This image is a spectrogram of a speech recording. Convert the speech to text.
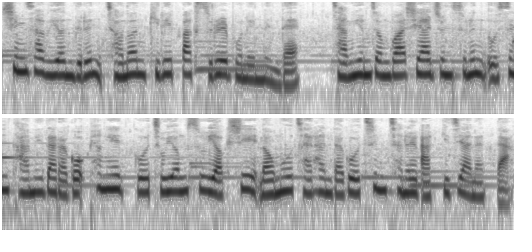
심사위원들은 전원 기립박수를 보냈는데 장윤정과 시아준수는 우승감이다라고 평했고 조영수 역시 너무 잘한다고 칭찬을 아끼지 않았다.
